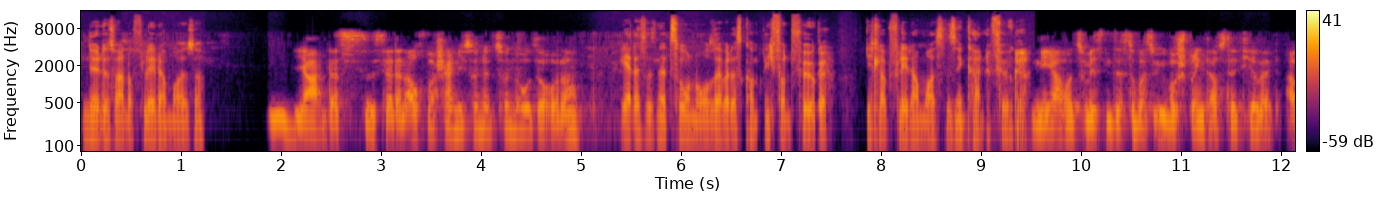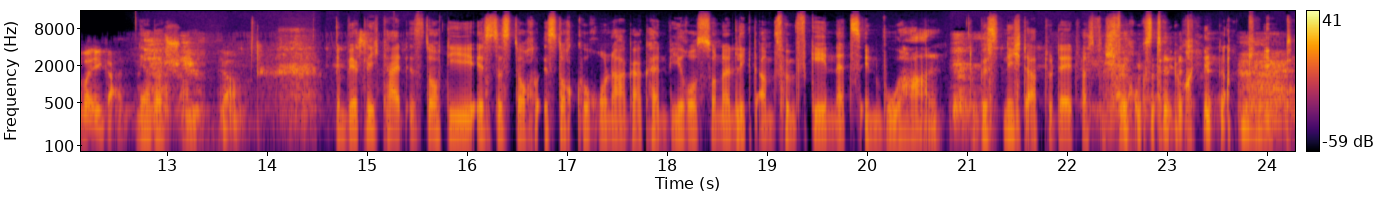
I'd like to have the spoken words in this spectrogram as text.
Nee, das waren doch Fledermäuse. Ja, das ist ja dann auch wahrscheinlich so eine Zoonose, oder? Ja, das ist eine Zoonose, aber das kommt nicht von Vögeln. Ich glaube, Fledermäuse sind keine Vögel. Nee, aber zumindest, dass sowas überspringt aus der Tierwelt. Aber egal. Ja, das schon. Ja. In Wirklichkeit ist doch die, ist es doch, ist doch Corona gar kein Virus, sondern liegt am 5G-Netz in Wuhan. Du bist nicht up to date, was Verschwörungstheorien angeht.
